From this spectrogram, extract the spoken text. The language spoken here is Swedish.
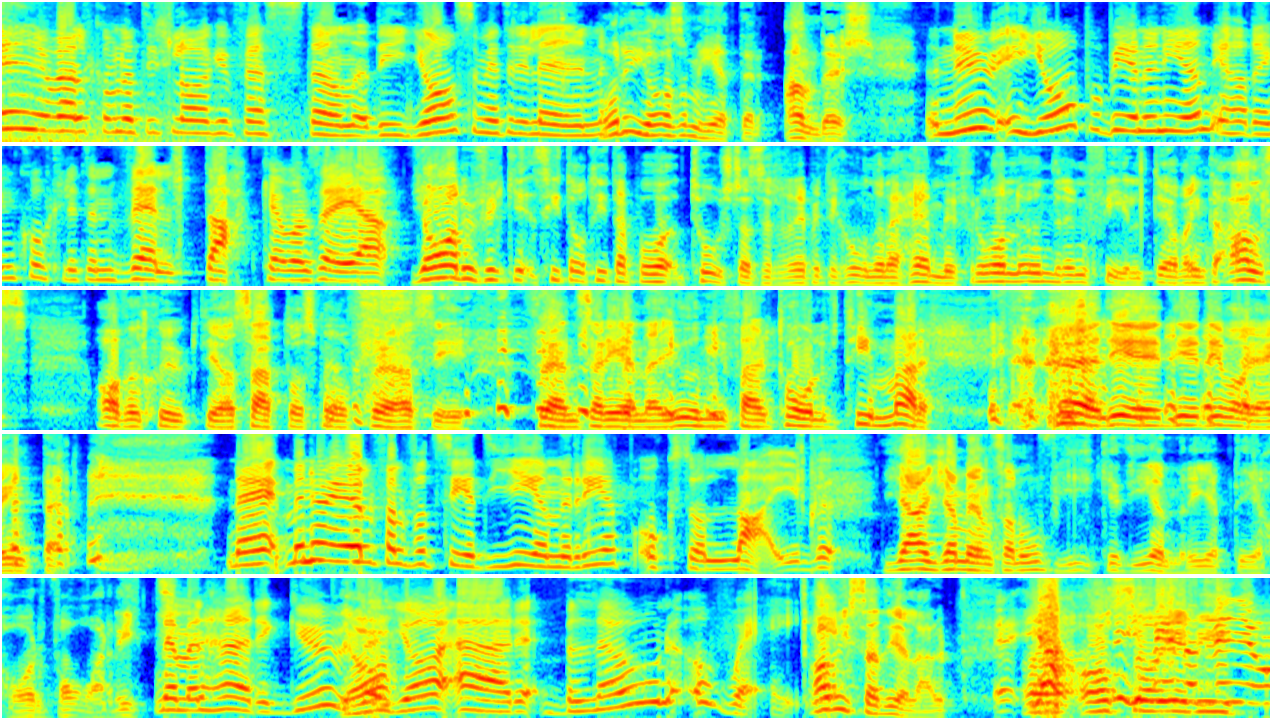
Hej och välkomna till Schlagerfesten. Det är jag som heter Elaine. Och det är jag som heter Anders. Nu är jag på benen igen. Jag hade en kort liten välta kan man säga. Ja, du fick sitta och titta på torsdagsrepetitionerna hemifrån under en filt. Jag var inte alls avundsjuk när jag satt och småfrös i Friends Arena i ungefär 12 timmar. Det, det, det var jag inte. Nej, men nu har jag i alla fall fått se ett genrep också live. Jajamensan, och vilket genrep det har varit. Nej men herregud, Ja. jag är blown away. Ja, vissa delar. Ja, Eh, och så vet är vi... vi är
